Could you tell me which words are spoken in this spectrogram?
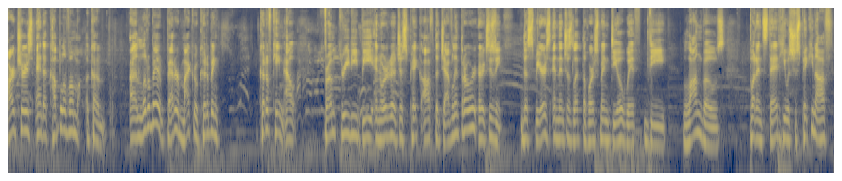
archers and a couple of them a, little bit better micro could have been could have came out from 3DBee in order to just pick off the javelin thrower or excuse me the spears and then just let the horsemen deal with the longbows but instead he was just picking off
